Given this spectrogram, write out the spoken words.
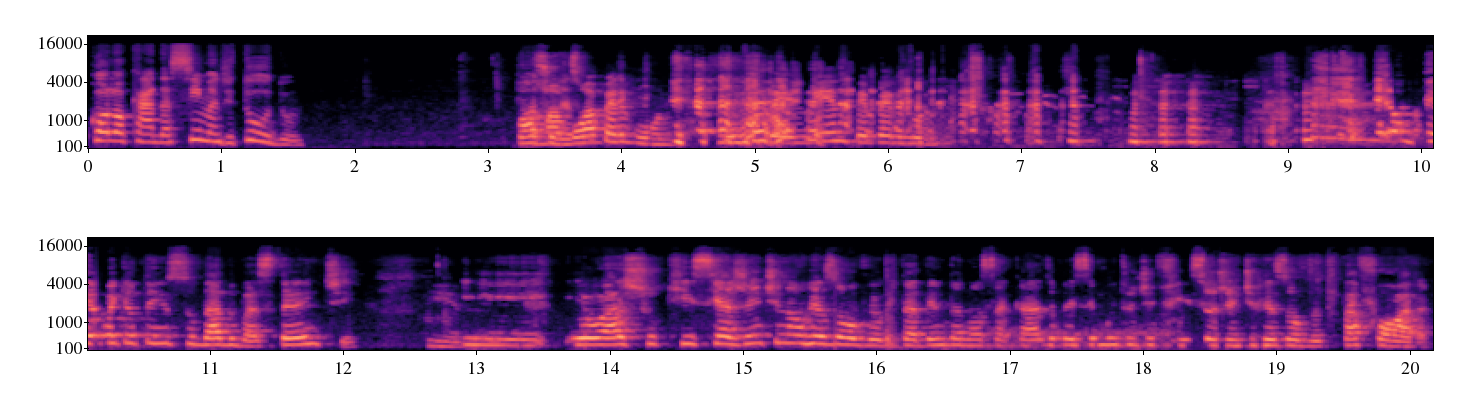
colocada acima de tudo? Posso uma boa pergunta. Excelente pergunta. É um tema que eu tenho estudado bastante e eu acho que se a gente não resolver o que está dentro da nossa casa, vai ser muito difícil a gente resolver o que está fora.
